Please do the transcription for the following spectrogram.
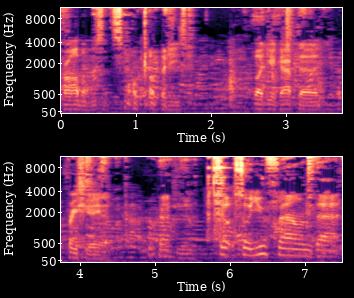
problems in small companies. But you have to appreciate it. Okay. So, so you found that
